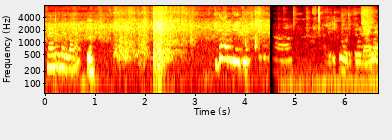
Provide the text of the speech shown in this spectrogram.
ഇതാണ് ഇതാരും അവർക്ക് കൊടുത്തു വിടാം അല്ലേ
